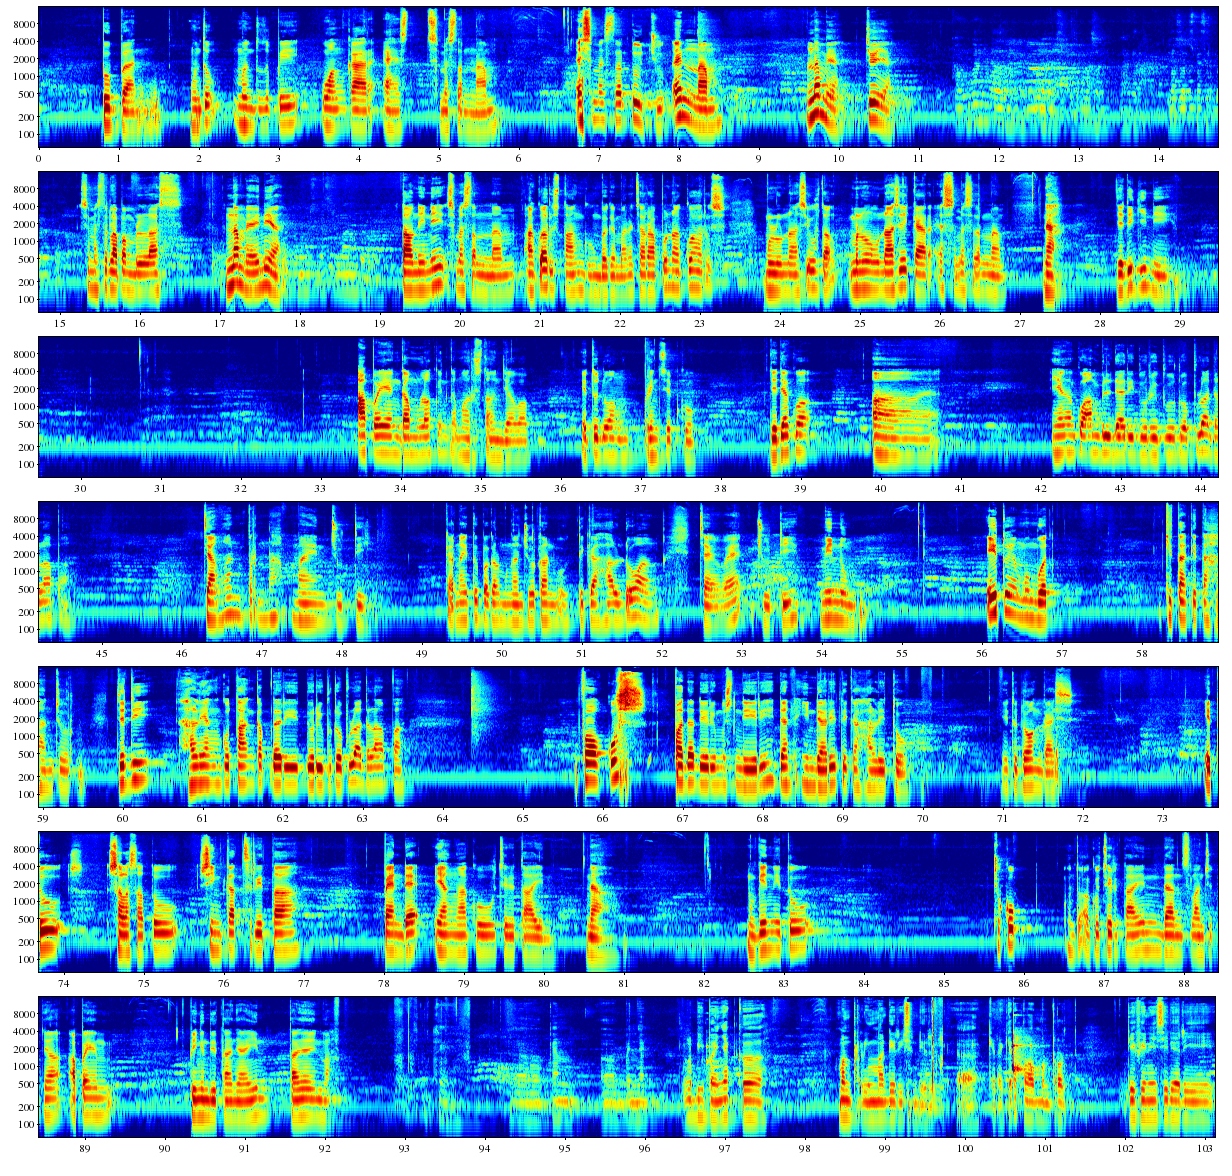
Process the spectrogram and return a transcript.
beban untuk menutupi uang KRS semester 6 eh semester 7 eh 6 6 ya cuy ya? Semester 18 6 ya ini ya tahun ini semester 6 aku harus tanggung bagaimana cara pun aku harus melunasi utang melunasi KRS semester 6 nah jadi gini. Apa yang kamu lakuin kamu harus tanggung jawab. Itu doang prinsipku. Jadi aku uh, yang aku ambil dari 2020 adalah apa? Jangan pernah main judi Karena itu bakal menghancurkanmu Tiga hal doang. Cewek, judi, minum. Itu yang membuat kita-kita hancur. Jadi hal yang aku tangkap dari 2020 adalah apa? Fokus pada dirimu sendiri dan hindari tiga hal itu. Itu doang guys. Itu salah satu singkat cerita pendek yang aku ceritain. Nah, mungkin itu cukup untuk aku ceritain dan selanjutnya apa yang ingin ditanyain, tanyain lah. Oke, uh, kan uh, banyak lebih banyak ke menerima diri sendiri. kira kira-kira kalau menurut definisi dari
